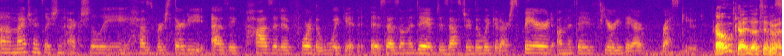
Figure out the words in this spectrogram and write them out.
Um, my translation actually has verse 30 as a positive for the wicked. It says, On the day of disaster, the wicked are spared. On the day of fury, they are rescued. Oh, okay. That's interesting.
